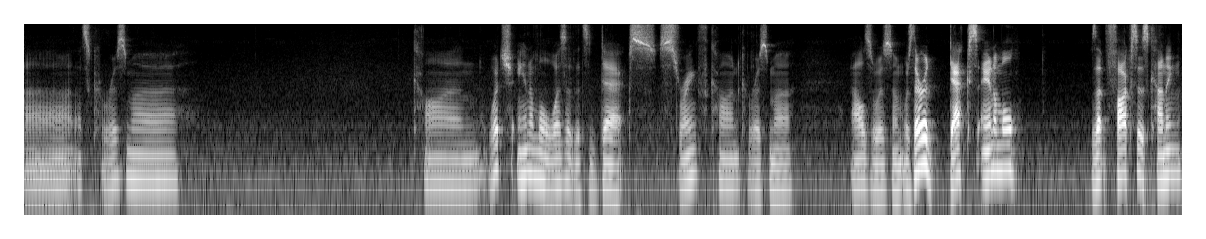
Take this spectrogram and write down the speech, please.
Uh, that's Charisma. Con. Which animal was it that's Dex? Strength, Con, Charisma, Owl's Wisdom. Was there a Dex animal? Was that Fox's Cunning?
